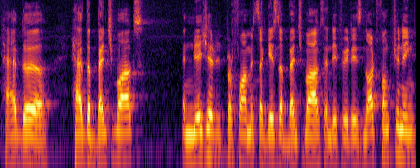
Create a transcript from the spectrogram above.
have the, have the benchmarks, and measure its performance against the benchmarks. And if it is not functioning,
